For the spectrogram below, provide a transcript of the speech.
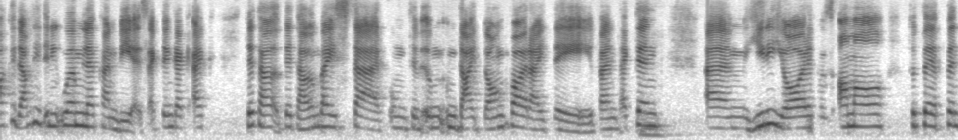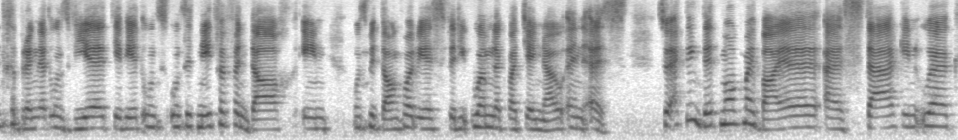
elke dag net in die oomblik kan wees. Ek dink ek ek dit hou, dit hou my sterk om te om, om daai dankbaarheid te hê want ek dink ehm um, hierdie jaar het ons almal tot 'n punt gebring dat ons weet, jy weet ons ons het net vir vandag en ons moet dankbaar wees vir die oomblik wat jy nou in is. So ek dink dit maak my baie uh, sterk en ook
